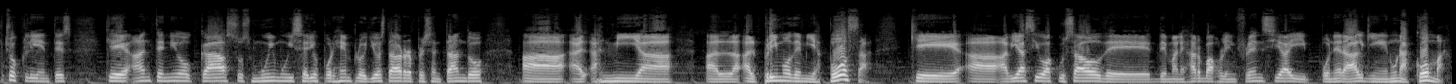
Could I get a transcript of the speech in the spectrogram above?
muchos clientes que han tenido casos muy muy serios por ejemplo yo estaba representando a, a- mi a- al, primo de mi esposa que ah, había sido acusado de, de manejar bajo la influencia y poner a alguien en una coma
